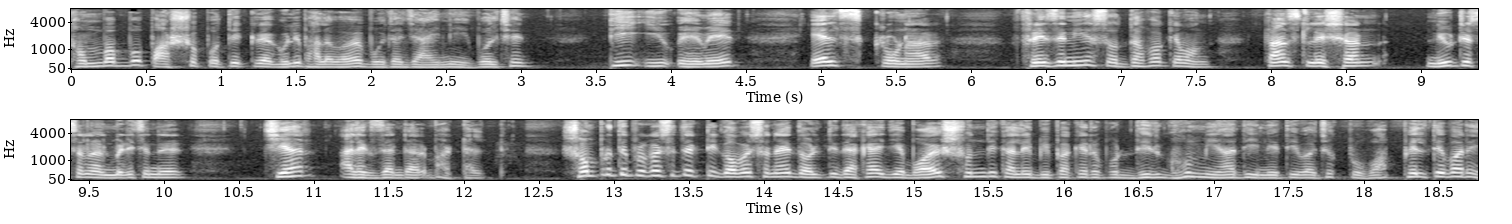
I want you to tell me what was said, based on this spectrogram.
সম্ভাব্য পার্শ্ব প্রতিক্রিয়াগুলি ভালোভাবে বোঝা যায়নি, বলছেন টিইউএম এর এলস ক্রোনার ফ্রেজেনিয়াস অধ্যাপক এবং ট্রান্সলেশন নিউট্রিশনাল মেডিসিনের চেয়ার আলেকজান্ডার বার্টাল্ট। সম্প্রতি প্রকাশিত একটি গবেষণায় দলটি দেখায় যে বয়স সন্ধিকালে বিপাকের ওপর দীর্ঘমেয়াদী নেতিবাচক প্রভাব ফেলতে পারে।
